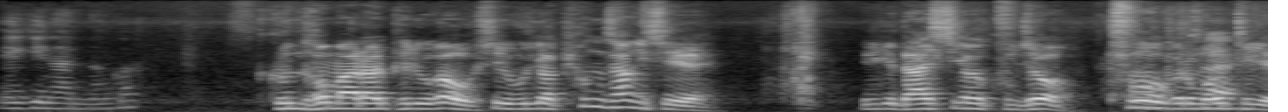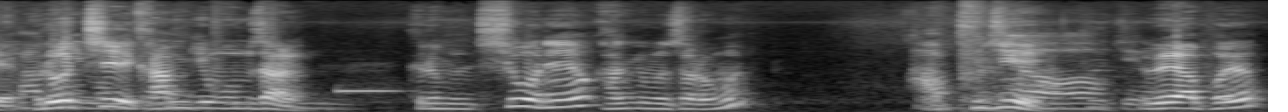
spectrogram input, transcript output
애기 낳는 거? 그건 더 말할 필요가 없이 우리가 평상시에 이게 날씨가 구져 추워 감살, 그러면 어떻게 해? 감기 그렇지 몸살. 감기 몸살 그러면 시원해요 감기 몸살 오면 아프지. 그죠? 왜 아파요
